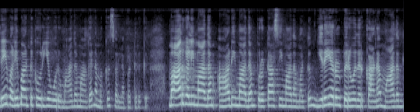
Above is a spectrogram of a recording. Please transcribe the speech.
இறை வழிபாட்டுக்கு உரிய ஒரு மாதமாக நமக்கு சொல்லப்பட்டிருக்கு. மார்கழி மாதம் ஆடி மாதம் புரட்டாசி மாதம் மட்டும் இறையருள் பெறுவதற்கான மாதம்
